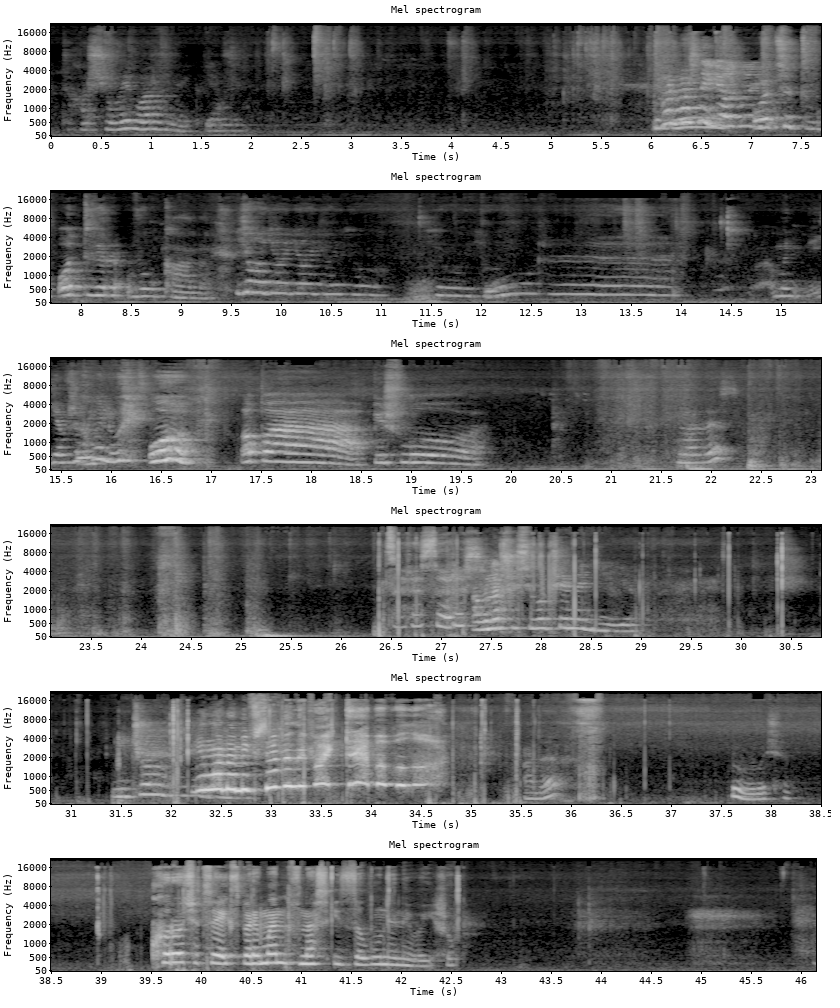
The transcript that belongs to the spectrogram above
Це харчовий. Прямо. Тепер можна я... Оце в отвір вулкана. Йо-йо-йо-йо-йо. Боже. Мен- Я вже хвилююсь. О! Опа! Пішло. Зараз. Зараз, зараз. А вона щось взагалі не діє. Нічого не Мілана, не все виливати треба було. А да? виявилося. Коротше, цей експеримент в нас із залуни не вийшов.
